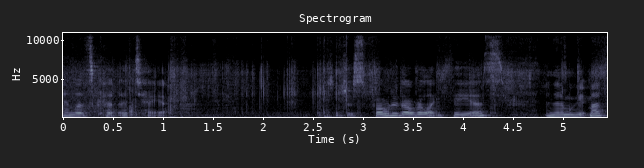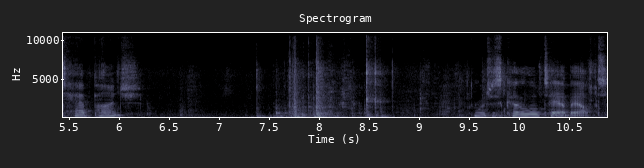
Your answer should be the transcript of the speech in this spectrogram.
and let's cut a tab. So just fold it over like this. And then I'm gonna get my tab punch We'll just cut a little tab out.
